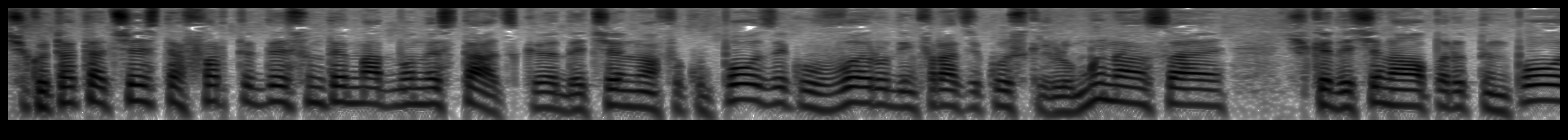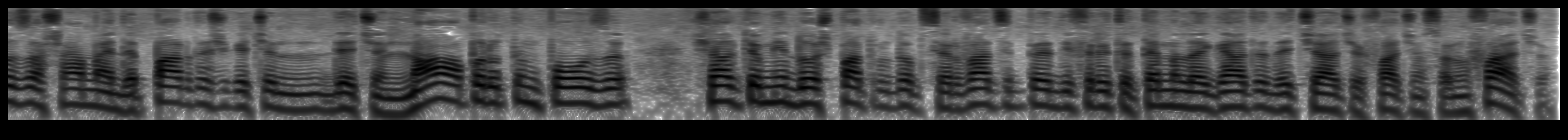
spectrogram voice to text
Și cu toate acestea, foarte des suntem admonestați că de ce nu a făcut poze cu vărul din frații cu scriul mâna în saie și că de ce n-au apărut în poză, așa mai departe, și că ce, de ce n-au apărut în poză și alte 1024 de observații pe diferite teme legate de ceea ce facem sau nu facem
